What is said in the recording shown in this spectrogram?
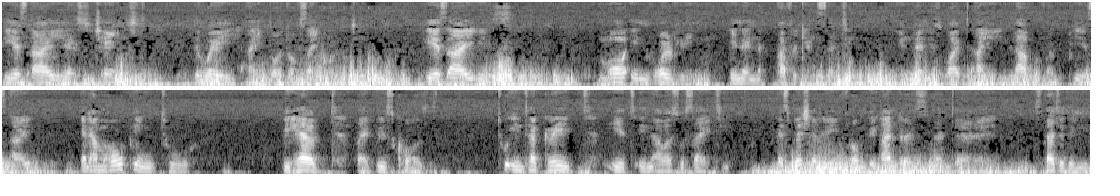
PSI has changed the way I thought of psychology. PSI is more involving in an African setting, and that is what I love about PSI. And I'm hoping to be helped by this cause to integrate it in our society, especially from the unrest that uh, started in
